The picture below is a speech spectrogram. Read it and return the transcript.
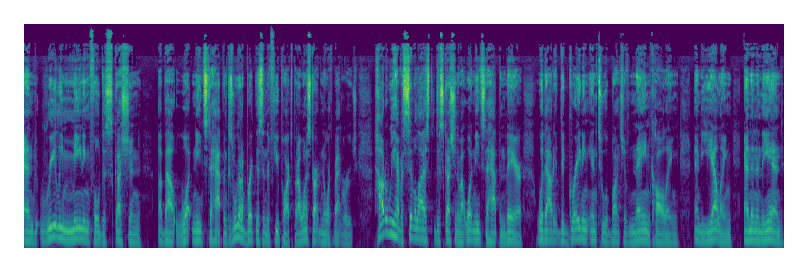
and really meaningful discussion about what needs to happen? Because we're going to break this into a few parts, but I want to start in North Baton Rouge. How do we have a civilized discussion about what needs to happen there without it degrading into a bunch of name calling and yelling, and then in the end,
